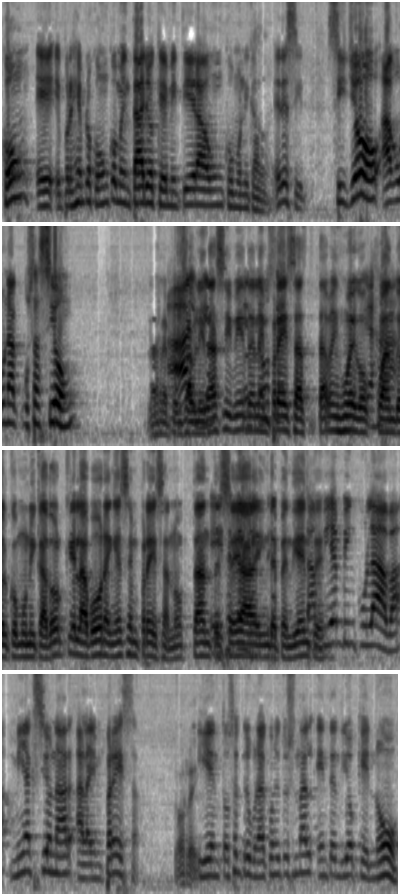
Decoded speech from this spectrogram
con, eh, por ejemplo, con un comentario que emitiera un comunicador. Es decir, si yo hago una acusación la responsabilidad civil de la empresa estaba en juego cuando el comunicador que labora en esa empresa, no obstante sea independiente. También vinculaba mi accionar a la empresa. Correcto. Y entonces el Tribunal Constitucional entendió que no,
